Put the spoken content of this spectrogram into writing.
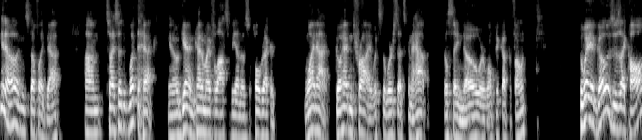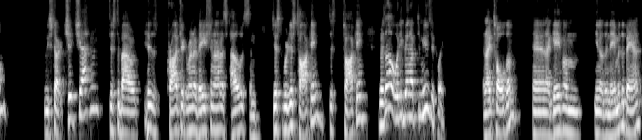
you know, and stuff like that. Um, so I said, what the heck, you know, again, kind of my philosophy on this whole record. Why not? Go ahead and try. What's the worst that's going to happen? They'll say no or won't pick up the phone. The way it goes is I call him. We start chit chatting just about his project renovation on his house and just we're just talking, just talking. He goes, "Oh, what have you been up to musically?" And I told him, and I gave him, you know, the name of the band.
